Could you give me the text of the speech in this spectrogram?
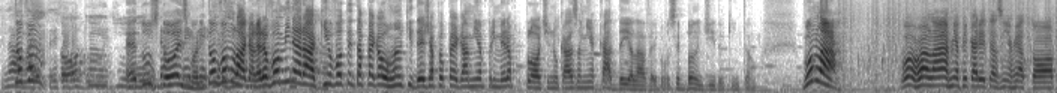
Não, Então vamos- é dos É dos Então dois, mano. Então vamos lá, galera. Eu vou minerar aqui. Eu vou tentar pegar o rank D já pra eu pegar a minha primeira plot. No caso, a minha cadeia lá, velho. que Eu vou ser bandido aqui, então. Vamos lá! Vou, vamos lá, minha picaretazinha já top.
